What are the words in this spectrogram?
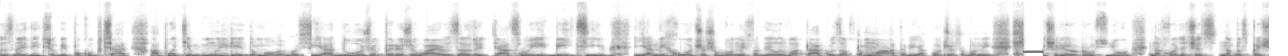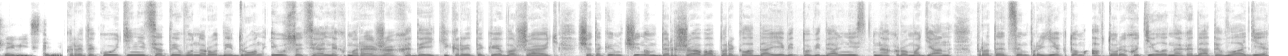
знайдіть собі покупця, а потім ми домовимося. Я дуже переживаю за життя своїх бійців. Я не хочу, щоб вони ходили в атаку з автоматами. Я хочу, щоб вони хічили русню, знаходячись на безпечній відстані. Критикують ініціативу Народний дрон і у соціальних мережах. Деякі критики вважають, що таким чином держава перекладає відповідальність на громадян. Проте цим проєктом автори хотіли нагадати владі,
